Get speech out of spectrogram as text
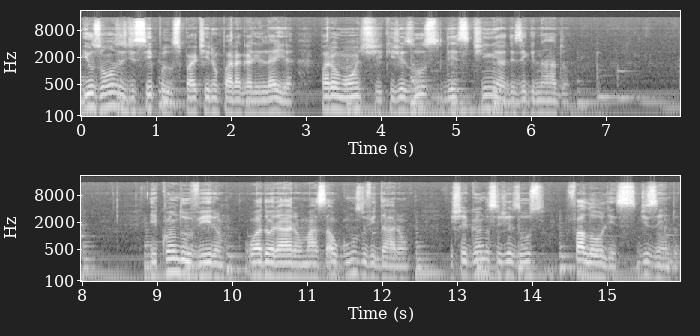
E os onze discípulos partiram para a Galiléia, para o monte que Jesus lhes tinha designado. E quando o viram, o adoraram, mas alguns duvidaram. E chegando-se Jesus, falou-lhes, dizendo:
